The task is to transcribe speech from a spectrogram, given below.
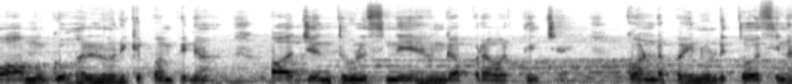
పాము గుహల్లోనికి పంపిన ఆ జంతువులు స్నేహంగా ప్రవర్తించాయి. కొండపై నుండి తోసిన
